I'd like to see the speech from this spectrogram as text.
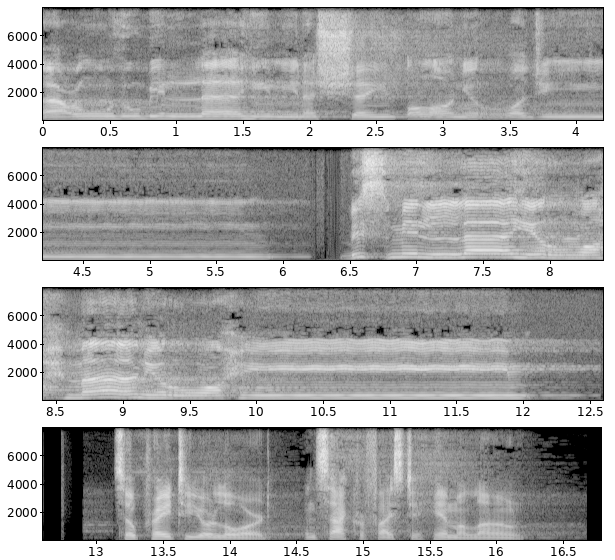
أعوذ بالله من الشيطان الرجيم بسم الله الرحمن الرحيم So pray to your Lord and sacrifice to Him alone.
